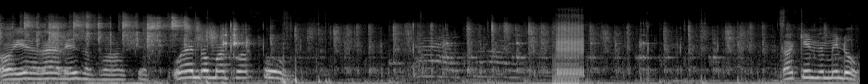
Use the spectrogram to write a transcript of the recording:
Oh yeah, that is a fast ship. Land on my platform. Back in the middle.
